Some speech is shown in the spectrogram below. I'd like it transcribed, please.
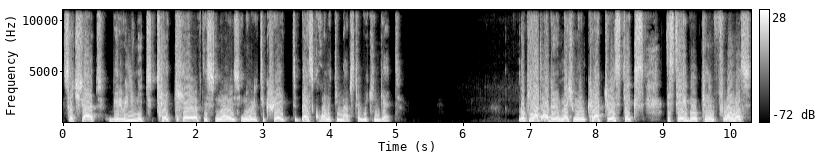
such that we really need to take care of this noise in order to create the best quality maps that we can get. Looking at other measurement characteristics, this table can inform us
